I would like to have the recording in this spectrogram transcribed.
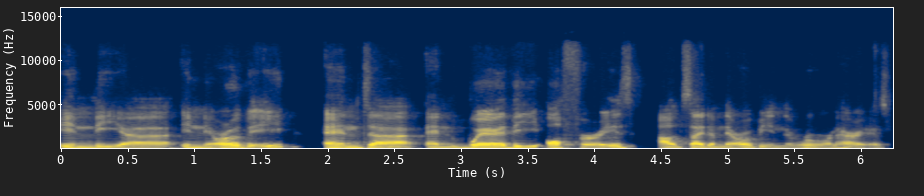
in the uh, in Nairobi and uh, and where the offer is outside of Nairobi in the rural areas.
